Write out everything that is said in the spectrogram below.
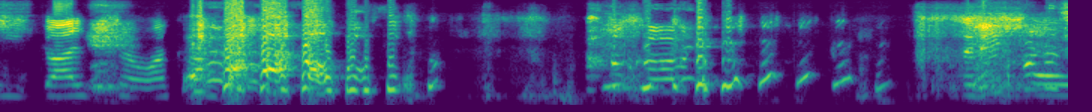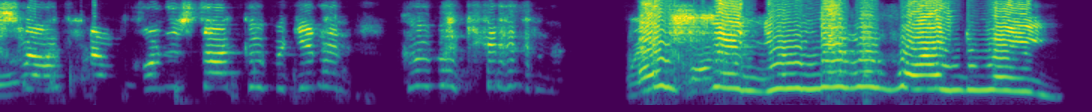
you guys so I can Ow. Conner, start, Conner, start. Cooper, get in. Cooper, get in. Ashton, you'll never find me.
